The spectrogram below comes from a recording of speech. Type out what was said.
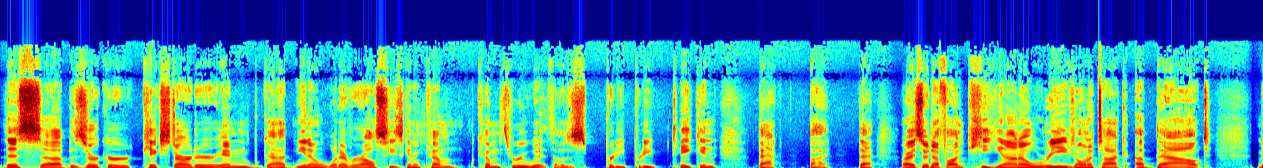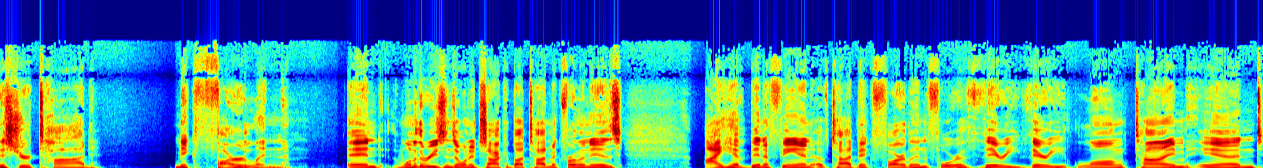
this uh, Berserker Kickstarter, and God, you know whatever else he's going to come come through with. I was pretty pretty taken back by that. All right, so enough on Keanu Reeves. I want to talk about Mr. Todd McFarlane. And one of the reasons I wanted to talk about Todd McFarlane is I have been a fan of Todd McFarlane for a very, very long time. And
